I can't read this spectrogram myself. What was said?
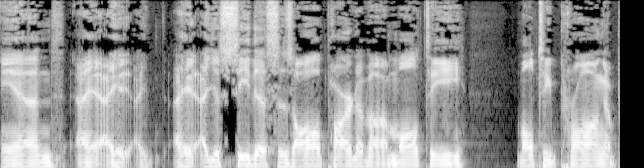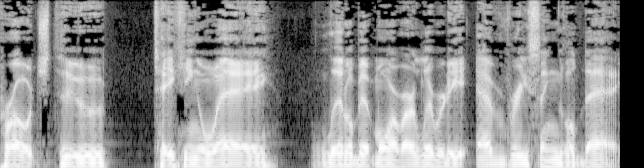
And I, I, I, I just see this as all part of a multi multi prong approach to taking away a little bit more of our liberty every single day.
